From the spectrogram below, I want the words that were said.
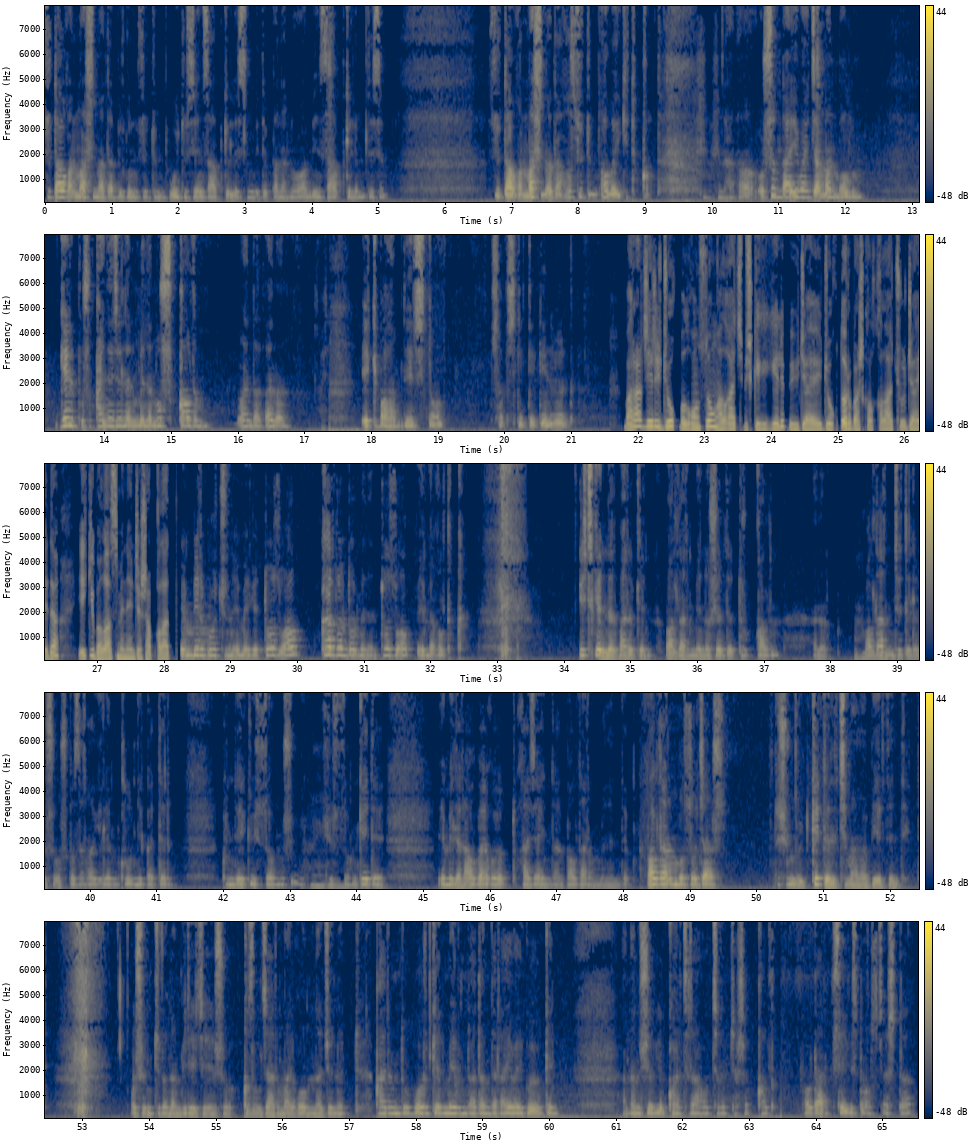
сүт алган машинада бир күнү сүтүмдү уйду сен саап келесиңби деп анан ооба мен саап келем десем сүт алган машинадагы сүтүмдү албай кетип калды. Ошондо аябай жаман болдум. Келип ушу кайнэжелерим менен урушуп калдым. Анан эки баламды ээрчитип алып ошо бишкекке келе бердим барар жери жок болгон соң алгач бишкекке келип үй жайы жоктор баш калкалачу жайда эки баласы менен жашап калат. Бир буручун эмеге тосуп алып кордондор менен тосуп алып эме кылдык ичкендер бар экен. Балдарым менен ошол жерде туруп калдым. Анан балдарым жете эле ошо ош базарга келем клубника терип күндө эки жүз сом ушу жүз сом кээде эмелер албай коет хозяиндар балдарың менен деп. Балдарым болсо жаш түшүнбөйт кетеличи мама бул жерден дейт. Ошон үчүн анан бир эже ошо кызыл жарым ай коомуна жөнөттү кайрымдуу боорукер мээримдүү адамдар аябай көп экен. Анан ошол жерге квартира кылып чыгып жашап калдык балдарым сегиз тогуз жашта.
